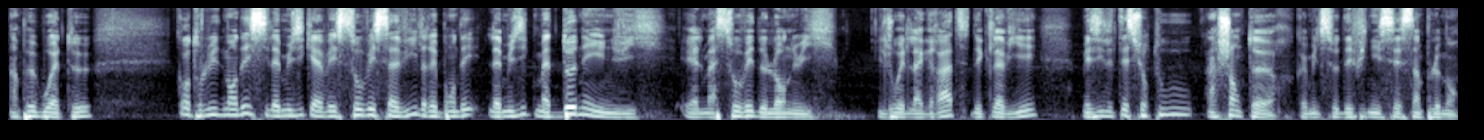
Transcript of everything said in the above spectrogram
un peu boiteux. Quand on lui demandait si la musique avait sauvé sa vie, il répondait La musique m'a donné une vie et elle m'a sauvé de l'ennui. Il jouait de la gratte, des claviers, mais il était surtout un chanteur, comme il se définissait simplement,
